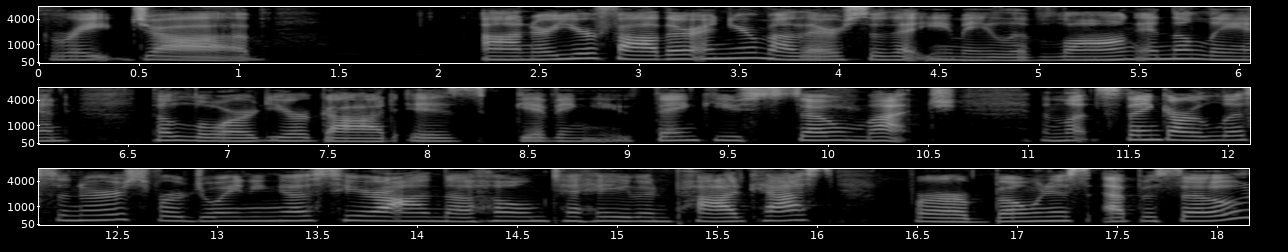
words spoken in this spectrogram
Great job. Honor your father and your mother so that you may live long in the land the Lord your God is giving you. Thank you so much. And let's thank our listeners for joining us here on the Home to Haven podcast for our bonus episode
